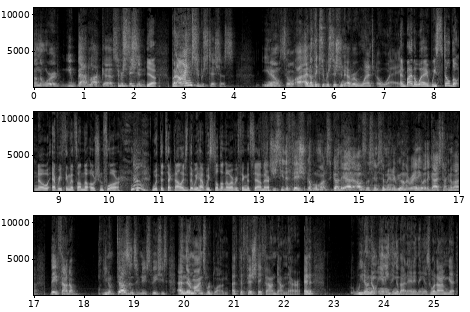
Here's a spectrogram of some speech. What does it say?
on the word. You bad luck, uh, superstition. Yeah. but I'm superstitious. You know, so I, I don't think superstition ever went away. And by the way, we still don't know everything that's on the ocean floor. No. With the technology that we have, we still don't know everything that's down there. Did you see the fish a couple of months ago? They had, I was listening to some interview on the radio where the guy's talking about they found a, you know, dozens of new species, and their minds were blown at the fish they found down there. And we don't know anything about anything, is what I'm getting.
